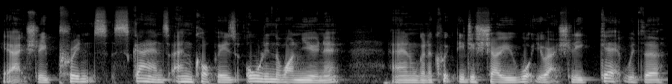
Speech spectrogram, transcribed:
It actually prints, scans and copies all in the one unit and I'm going to quickly just show you what you actually get with the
